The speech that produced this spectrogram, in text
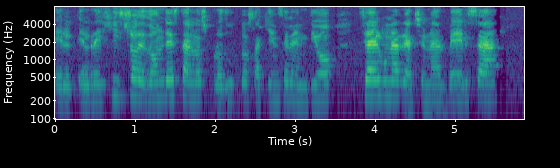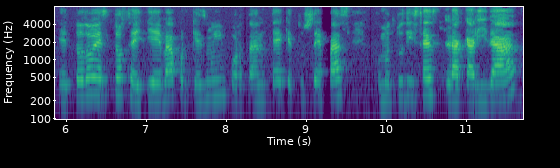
el, el, registro de dónde están los productos, a quién se vendió, si hay alguna reacción adversa. Eh, todo esto se lleva porque es muy importante que tú sepas, como tú dices, la calidad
